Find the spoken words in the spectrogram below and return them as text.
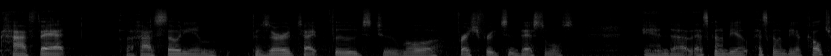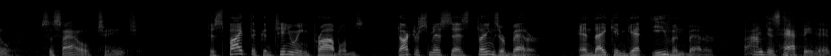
high fat, uh, high sodium, preserved type foods to more fresh fruits and vegetables, and uh, that's going to be a that's going to be a cultural, societal change. Despite the continuing problems, Dr. Smith says things are better, and they can get even better. I'm just happy that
